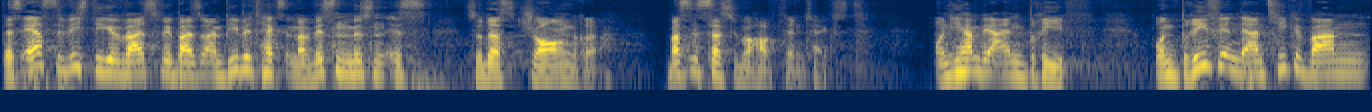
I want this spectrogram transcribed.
Das erste Wichtige, was wir bei so einem Bibeltext immer wissen müssen, ist so das Genre. Was ist das überhaupt für ein Text? Und hier haben wir einen Brief. Und Briefe in der Antike waren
